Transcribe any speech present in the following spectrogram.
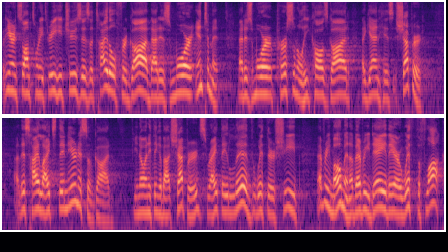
But here in Psalm 23, he chooses a title for God that is more intimate, that is more personal. He calls God, again, his shepherd. Uh, this highlights the nearness of God. If you know anything about shepherds, right, they live with their sheep every moment of every day, they are with the flock.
